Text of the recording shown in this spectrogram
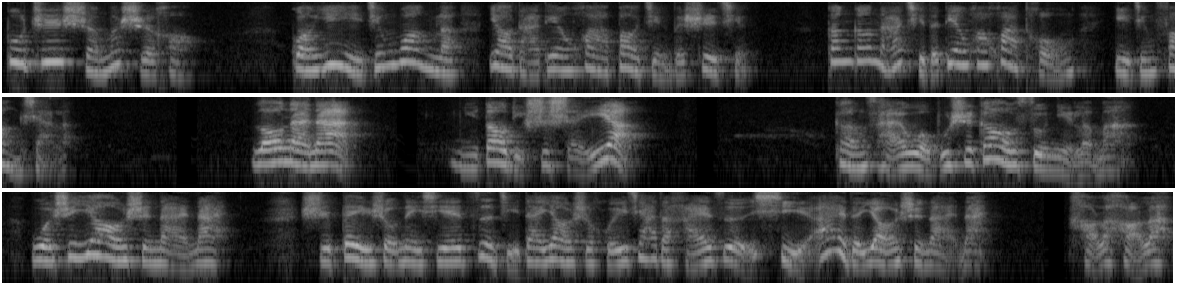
不知什么时候，广一已经忘了要打电话报警的事情，刚刚拿起的电话话筒已经放下了。老奶奶，你到底是谁呀？刚才我不是告诉你了吗？我是钥匙奶奶。是备受那些自己带钥匙回家的孩子喜爱的钥匙奶奶。好了好了，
